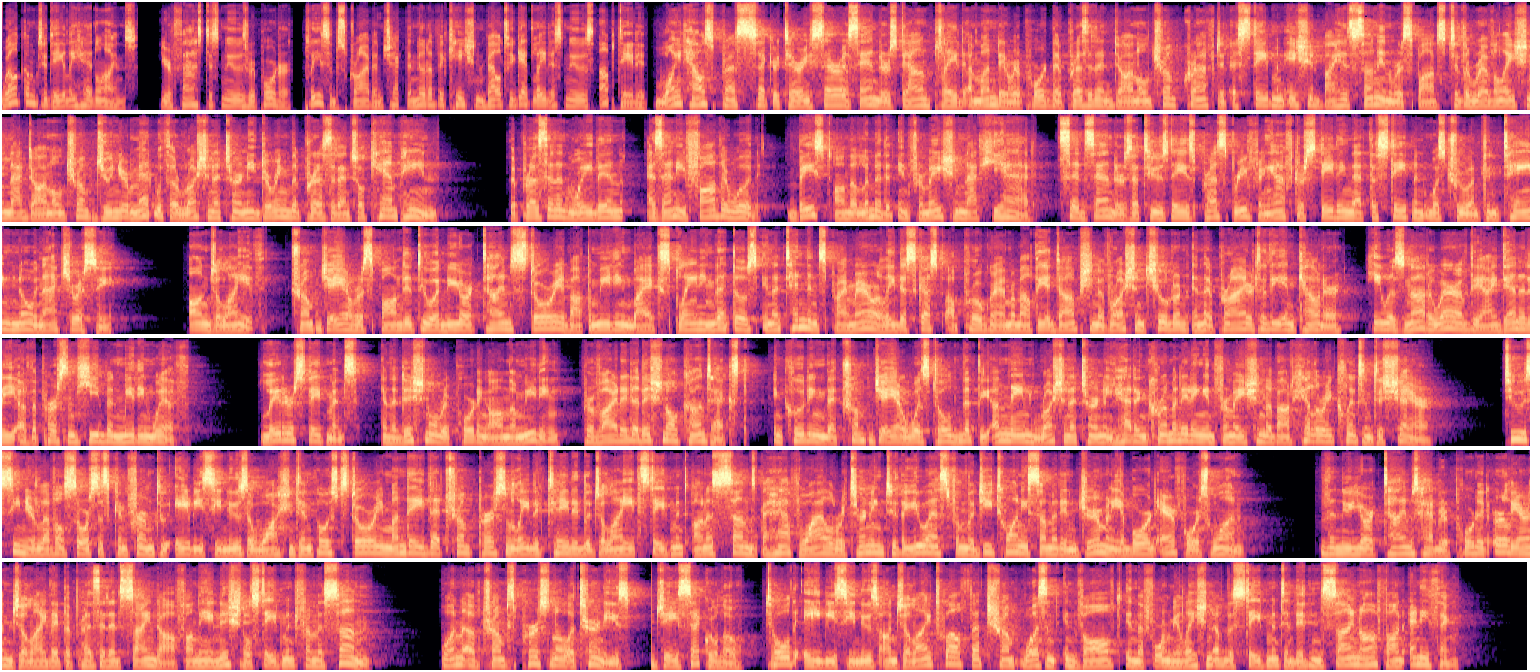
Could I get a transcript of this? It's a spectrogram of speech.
Welcome to Daily Headlines, your fastest news reporter. Please subscribe and check the notification bell to get latest news updated. White House Press Secretary Sarah Sanders downplayed a Monday report that President Donald Trump crafted a statement issued by his son in response to the revelation that Donald Trump Jr. met with a Russian attorney during the presidential campaign. The president weighed in, as any father would, based on the limited information that he had, said Sanders at Tuesday's press briefing after stating that the statement was true and contained no inaccuracy. On July 8, Trump Jr. responded to a New York Times story about the meeting by explaining that those in attendance primarily discussed a program about the adoption of Russian children and that prior to the encounter, he was not aware of the identity of the person he'd been meeting with. Later statements, and additional reporting on the meeting, provided additional context, including that Trump Jr. was told that the unnamed Russian attorney had incriminating information about Hillary Clinton to share. Two senior-level sources confirmed to ABC News a Washington Post story Monday that Trump personally dictated the July 8 statement on his son's behalf while returning to the U.S. from the G20 summit in Germany aboard Air Force One. The New York Times had reported earlier in July that the president signed off on the initial statement from his son. One of Trump's personal attorneys, Jay Sekulow, told ABC News on July 12 that Trump wasn't involved in the formulation of the statement and didn't sign off on anything.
